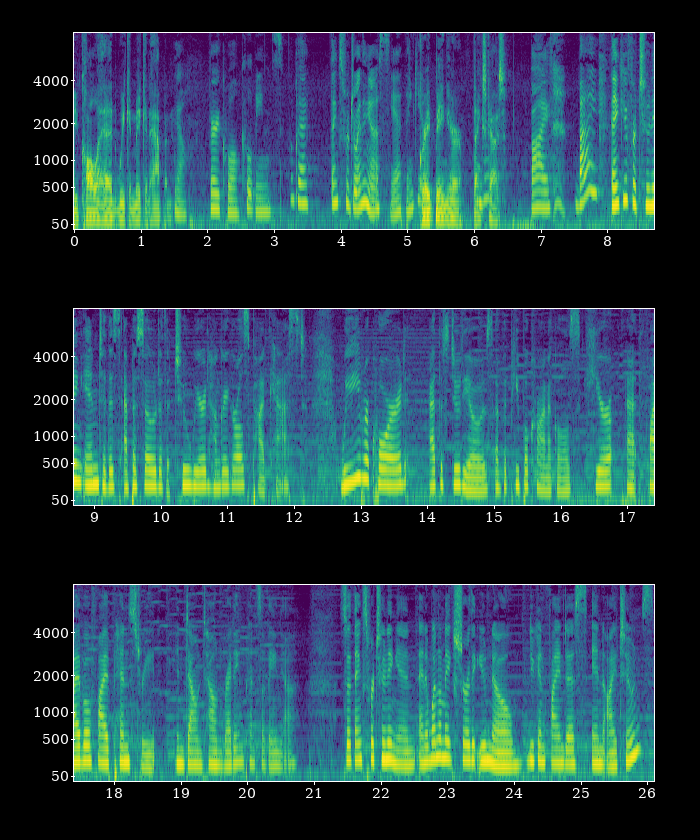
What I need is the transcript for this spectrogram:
you call ahead, we can make it happen. yeah, very cool. Cool beans. Okay, thanks for joining us. Yeah. Thank you. Great being here. Thanks, mm-hmm. guys. Bye. Bye. Thank you for tuning in to this episode of the Two Weird Hungry Girls podcast. We record at the studios of the People Chronicles here at 505 Penn Street in downtown Reading, Pennsylvania. So thanks for tuning in. And I want to make sure that you know you can find us in iTunes.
